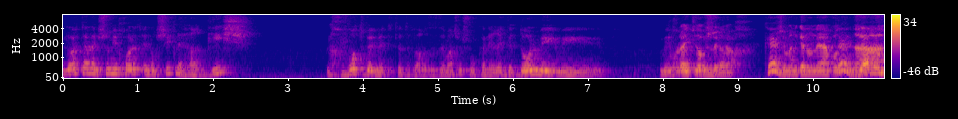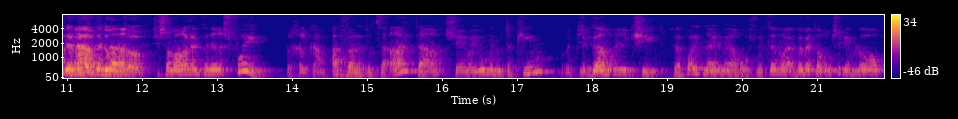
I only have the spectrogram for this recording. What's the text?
לא הייתה להם שום יכולת אנושית להרגיש, לחוות באמת את הדבר הזה. זה משהו שהוא כנראה גדול מ... מ... אולי טוב. שכך. כן. שמנגנוני העבודה, כן, זה המנגנון הגנה. ששמר עליהם כנראה שפויים. לחלקם. אבל התוצאה הייתה שהם היו מנותקים רגשית. לגמרי רגשית, והכל התנהל מהראש. ואצלנו היה, באמת ההורים שלי הם לא,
